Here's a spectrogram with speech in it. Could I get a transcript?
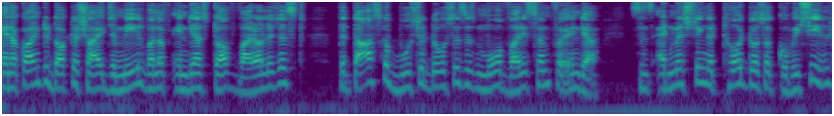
And according to Dr. Shahid Jameel, one of India's top virologists, the task of booster doses is more worrisome for India since administering a third dose of Covishield,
